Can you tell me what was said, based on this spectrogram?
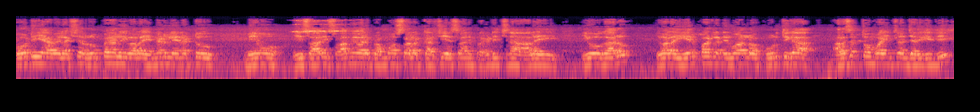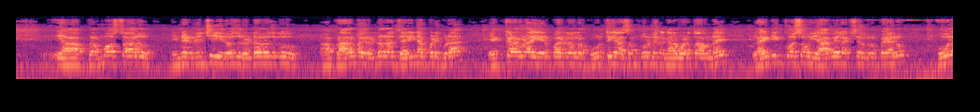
కోటి యాభై లక్షల రూపాయలు ఇవాళ ఎన్నడూ లేనట్టు మేము ఈసారి స్వామివారి బ్రహ్మోత్సవాలకు ఖర్చు చేస్తామని ప్రకటించిన ఆలయ ఈఓ గారు ఇవాళ ఏర్పాట్ల నిర్వహణలో పూర్తిగా అలసత్వం వహించడం జరిగింది. ఈ ఆ బ్రహ్మోత్సవాలు నిన్నటి నుంచి ఈరోజు రెండో రోజుకు ఆ, రెండో రోజు జరిగినప్పటికీ కూడా ఎక్కడ కూడా ఏర్పాట్లలో పూర్తిగా అసంపూర్ణంగా కనబడతా ఉన్నాయి. లైటింగ్ కోసం యాభై లక్షల రూపాయలు పూల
